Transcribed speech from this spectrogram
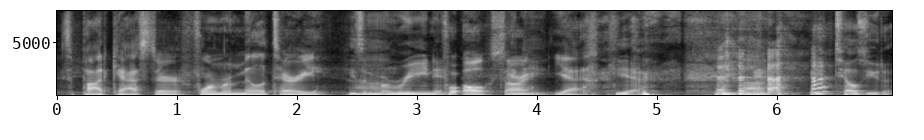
He's a podcaster, former military. he's a Marine. For, oh, sorry. and Yeah. yeah. he, and he tells you to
